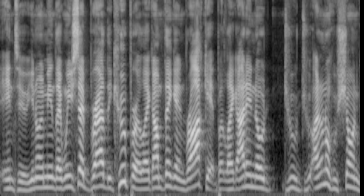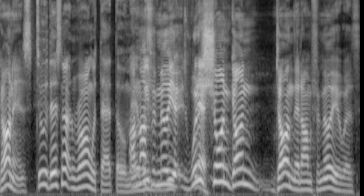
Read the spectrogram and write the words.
into. You know what I mean? Like when you said Bradley Cooper, like I'm thinking Rocket, but like I didn't know who, who I don't know who Sean Gunn is. Dude, there's nothing wrong with that though, man. I'm not We- familiar. we- What has yeah. Sean Gunn done that I'm familiar with?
